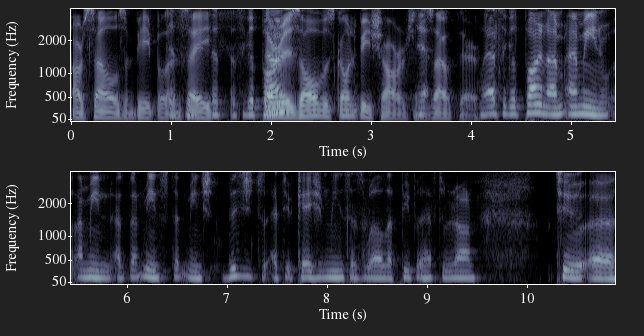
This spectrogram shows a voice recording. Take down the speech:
ourselves and people and That's a- say that- that's a good there point. is always going to be charlatans Yeah. out there. Well, that's a good point. I, I mean, I mean uh, that means that means digital education means as well that people have to learn to uh,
